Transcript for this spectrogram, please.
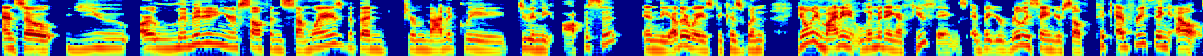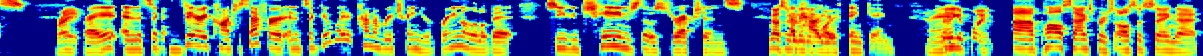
And so you are limiting yourself in some ways, but then dramatically doing the opposite in the other ways because when you're only mind limiting a few things, eh, but you're really saying to yourself, pick everything else, right right? And it's a very conscious effort, and it's a good way to kind of retrain your brain a little bit so you can change those directions that's a of really how good you're point thinking. Right? Really good point. Uh, Paul Saxberg is also saying that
